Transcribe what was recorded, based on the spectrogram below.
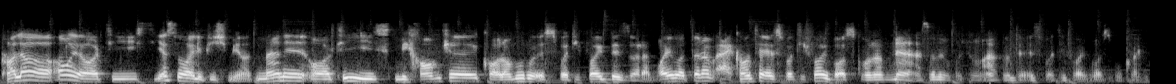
حالا آقای آرتیست یه سوالی پیش میاد. من آرتیست می‌خوام که کارامو رو Spotify بذارم. آیا باید برم account Spotify باز کنم؟ نه اصلا نمی‌خوام account Spotify باز بکنیم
